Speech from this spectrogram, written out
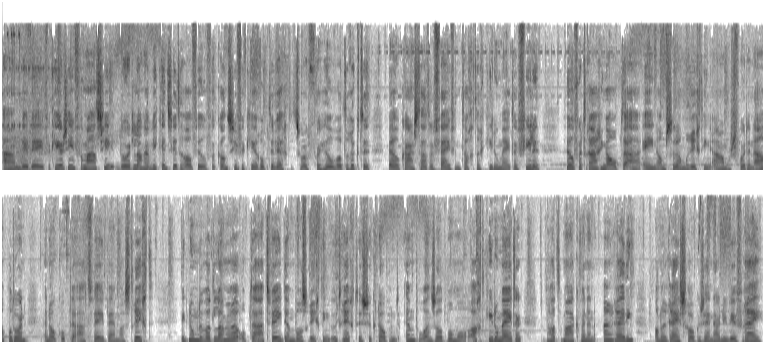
ANWB Verkeersinformatie. Door het lange weekend zit er al veel vakantieverkeer op de weg. Dat zorgt voor heel wat drukte. Bij elkaar staat er 85 kilometer file. Veel vertraging al op de A1 Amsterdam richting Amersfoort en Apeldoorn... en ook op de A2 bij Maastricht. Ik noemde wat langere op de A2 Den Bosch richting Utrecht... tussen knooppunt Empel en Zaltbommel 8 kilometer. Dat had te maken met een aanrijding. Alle rijstroken zijn daar nu weer vrij.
